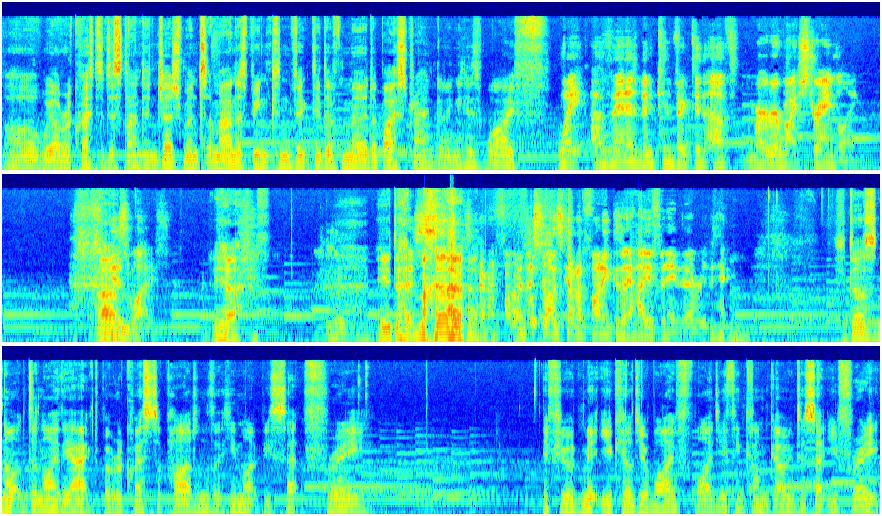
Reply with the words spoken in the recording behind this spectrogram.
Switch it, switch it up. Oh, we are requested to stand in judgment. A man has been convicted of murder by strangling his wife. Wait, Aven has been convicted of murder by strangling his Um, wife. Yeah, he did. This sounds kind of. This sounds kind of funny because I hyphenated everything. He does not deny the act, but requests a pardon that he might be set free. If you admit you killed your wife, why do you think I'm going to set you free?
